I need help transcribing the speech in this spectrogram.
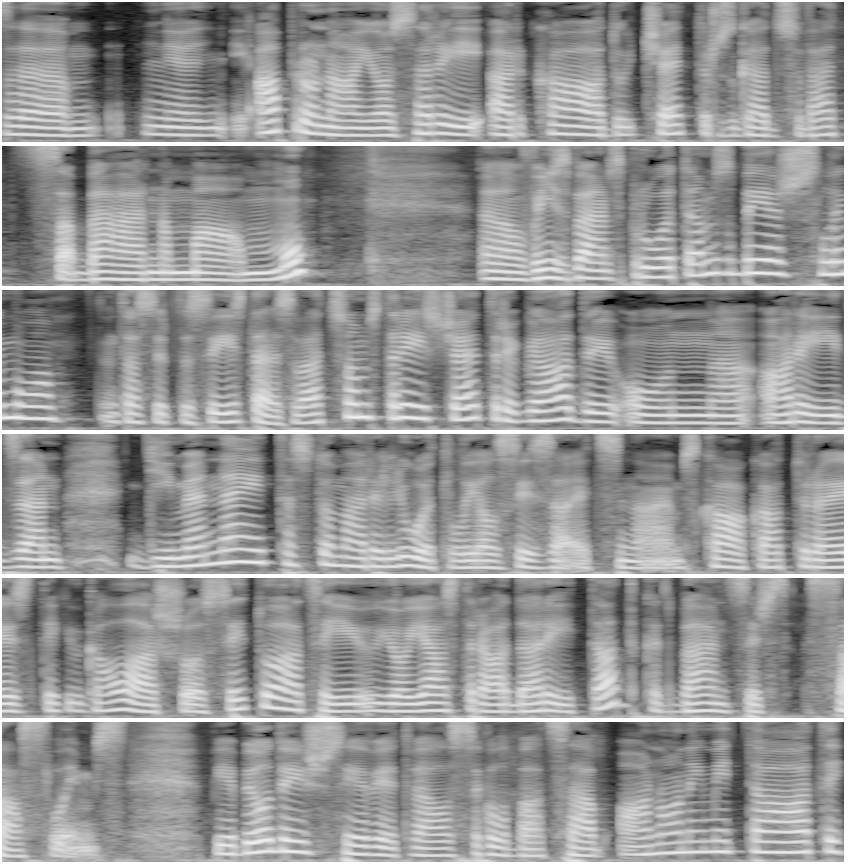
Uh, aprunājos arī ar kādu četrus gadus veca bērna mammu. Viņas bērns, protams, bieži slimo. Tas ir tas īstais vecums, 3, 4 gadi, un arī dzen ģimenei tas tomēr ir ļoti liels izaicinājums, kā katru reizi tikt galā ar šo situāciju, jo jāstrādā arī tad, kad bērns ir saslims. Piebildīšu, sieviete vēl saglabāt savu anonimitāti,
